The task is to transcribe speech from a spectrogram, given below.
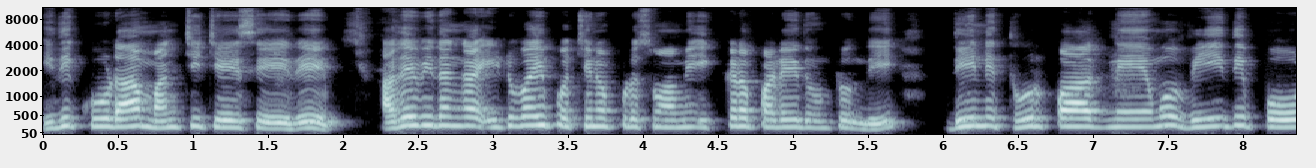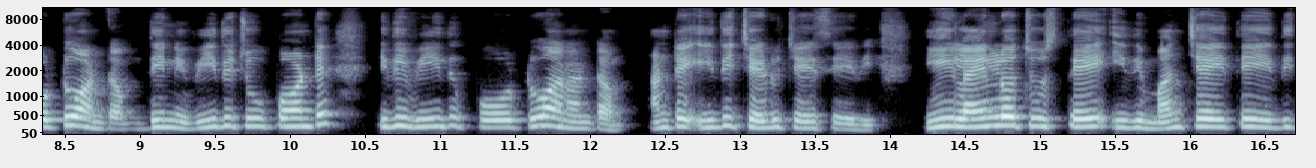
ఇది కూడా మంచి చేసేదే. అదేవిధంగా ఇటువైపు వచ్చినప్పుడు స్వామి ఇక్కడ పడేది ఉంటుంది. దీన్ని తూర్పాగ్నేయము వీధి పోటు అంటాం. దీన్ని వీధి చూపు అంటే ఇది వీధి పోటు అని అంటాం. అంటే ఇది చెడు చేసేది. ఈ లైన్లో చూస్తే ఇది మంచి అయితే ఇది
